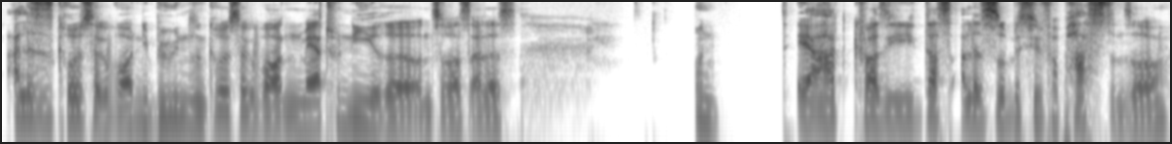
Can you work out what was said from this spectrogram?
alles ist größer geworden, die Bühnen sind größer geworden, mehr Turniere und sowas alles. Und er hat quasi das alles so ein bisschen verpasst und so.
